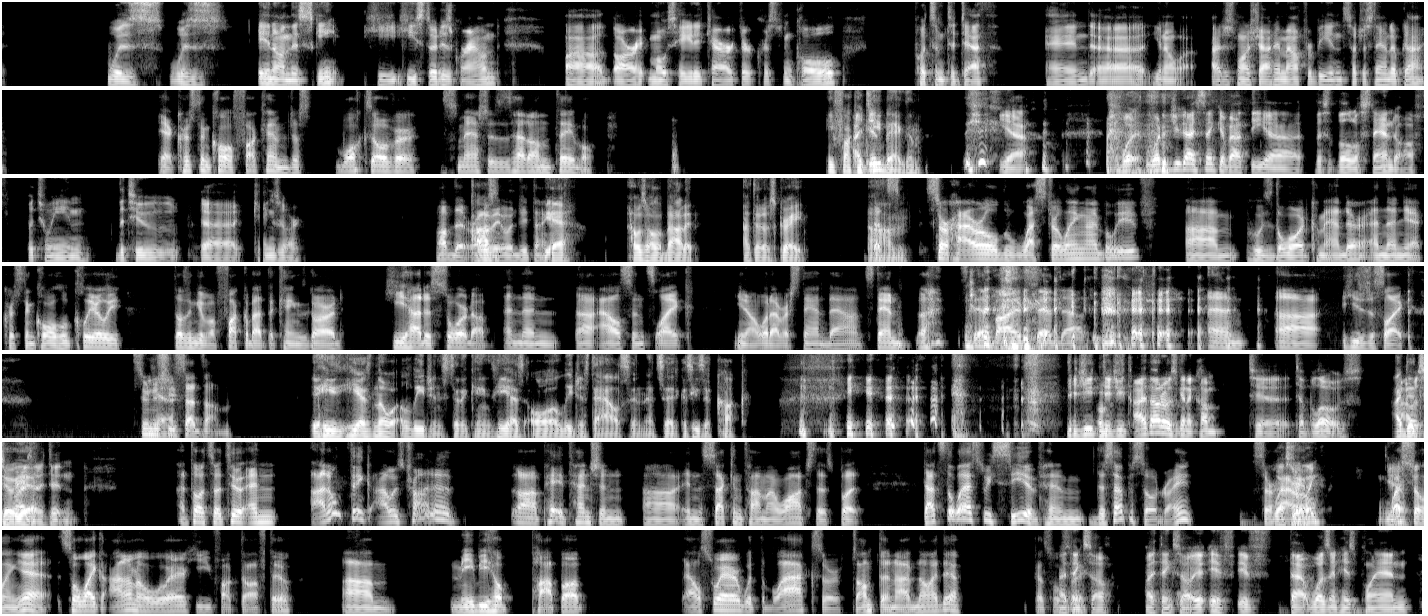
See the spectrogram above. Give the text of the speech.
was was in on this scheme. He he stood his ground. Uh our most hated character Criston Cole puts him to death. And uh you know i just want to shout him out for being such a stand-up guy. Yeah Criston Cole fuck him just walks over smashes his head on the table. He fucking did- teabagged him. yeah what what did you guys think about the uh the, the little standoff between the two uh kingsguard loved it robbie what did you think Yeah, I was all about it. I thought it was great. That's Um, Sir Harrold Westerling, I believe, um, who's the Lord Commander, and then yeah, Criston Cole, who clearly doesn't give a fuck about the King's Guard. He had his sword up, and then uh, Allison's like, you know, whatever, stand down, stand, stand by, and stand down, and uh, he's just like, as soon as Yeah. she said something, yeah, he he has no allegiance to the Kings. He has all allegiance to Allison. That's it, because he's a cuck. did you did you i thought it was gonna come to to blows I did was too. Yeah, it didn't I thought so too. And I don't think I was trying to uh, pay attention uh, in the second time I watched this, but that's the last we see of him this episode, right? Sir Westerling? Yeah. Westerling, yeah. So like I don't know where he fucked off to. Um, maybe he'll pop up elsewhere with the blacks or something. I have no idea. Guess we'll I think so. I think so. If if that wasn't his plan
